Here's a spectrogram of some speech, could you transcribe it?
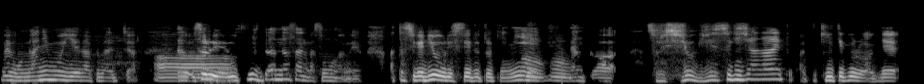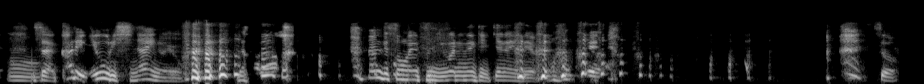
なんかもう何も言えなくなっちゃう。だからあーそれ、うちの旦那さんがそうなのよ。私が料理してる時に、うんうんなんか、それ塩入れすぎじゃないとかって聞いてくるわけ。うんさ、彼料理しないのよ。だから、なんでそんなやつに言われなきゃいけないんだよと思って。そう。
